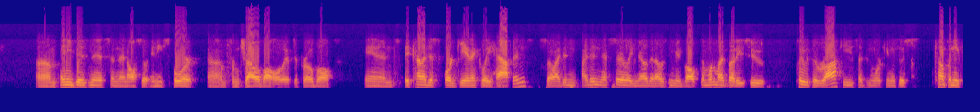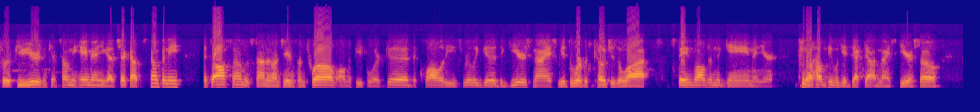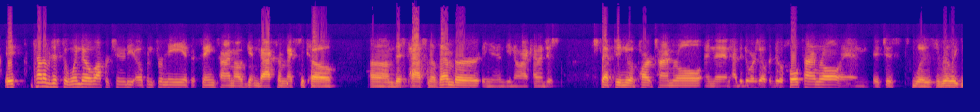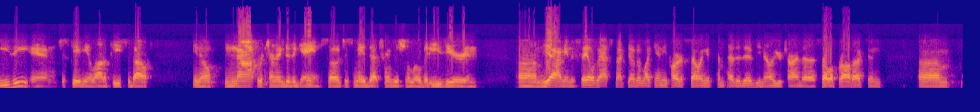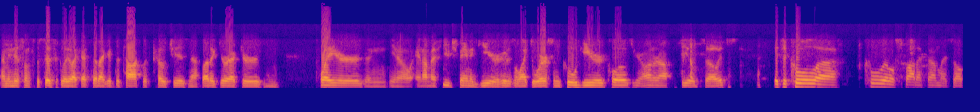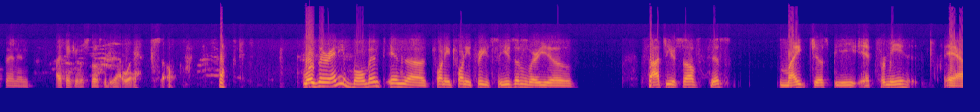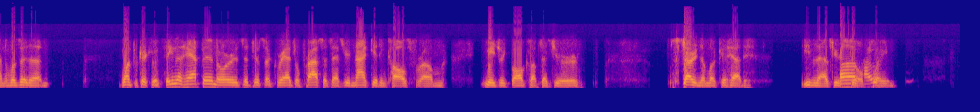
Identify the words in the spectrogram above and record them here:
um, any business and then also any sport um, from travel ball all the way up to pro ball. And it kind of just organically happened. So I didn't I didn't necessarily know that I was going to be involved. And one of my buddies who played with the Rockies had been working with this company for a few years and kept telling me, "Hey man, you got to check out this company. It's awesome. It was founded on James 112. All the people are good. The quality is really good. The gear's nice. We get to work with coaches a lot. Stay involved in the game, and you're you know helping people get decked out in nice gear. So it kind of just a window of opportunity opened for me at the same time I was getting back from Mexico um, this past November, and you know I kind of just stepped into a part-time role and then had the doors open to a full-time role, and it just was really easy and just gave me a lot of peace about you know not returning to the game. So it just made that transition a little bit easier and. Um, yeah, I mean the sales aspect of it, like any part of selling, it's competitive. You know, you're trying to sell a product, and um, I mean, this one specifically, like I said, I get to talk with coaches and athletic directors and players, and you know, and I'm a huge fan of gear. Who doesn't like to wear some cool gear, clothes when you're on or off the field? So it's it's a cool uh, cool little spot I found myself in, and I think it was supposed to be that way. So. was there any moment in the 2023 season where you thought to yourself, "This might just be it for me"? And was it a one particular thing that happened, or is it just a gradual process as you're not getting calls from major league ball clubs that you're starting to look ahead, even as you're um, still playing?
